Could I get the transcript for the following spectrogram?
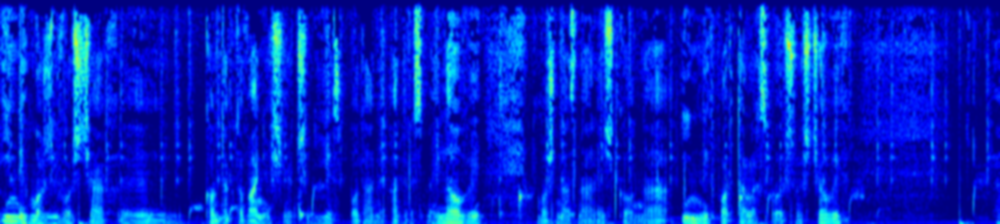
innych możliwościach y, kontaktowania się, czyli jest podany adres mailowy, można znaleźć go na innych portalach społecznościowych. Y,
